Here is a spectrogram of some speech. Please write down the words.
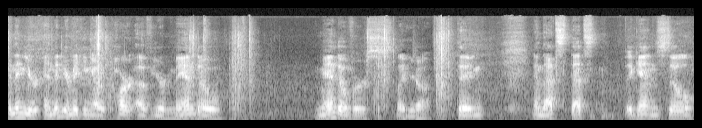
and then you're and then you're making it a part of your Mando Mandoverse like Yeah. thing, and that's that's again still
